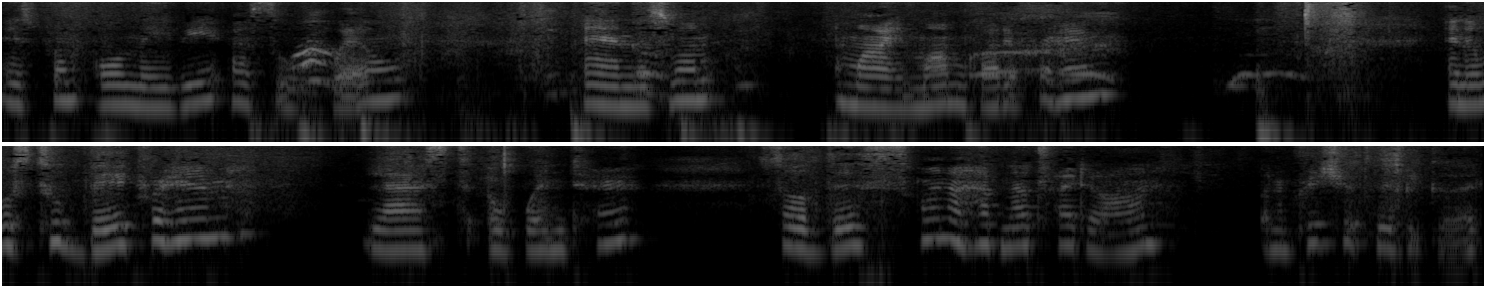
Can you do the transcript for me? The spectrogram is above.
is from Old Navy as well. And this one, my mom got it for him. And it was too big for him last winter. So this one I have not tried it on. But I'm pretty sure it's going to be good.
